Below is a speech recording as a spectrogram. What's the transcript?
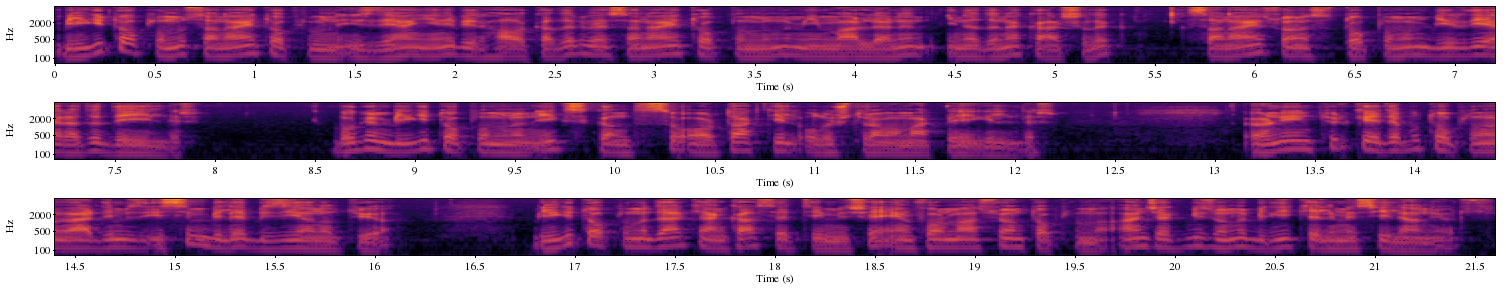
Bilgi toplumu sanayi toplumunu izleyen yeni bir halkadır ve sanayi toplumunun mimarlarının inadına karşılık sanayi sonrası toplumun bir diğer adı değildir. Bugün bilgi toplumunun ilk sıkıntısı ortak dil oluşturamamakla ilgilidir. Örneğin Türkiye'de bu topluma verdiğimiz isim bile bizi yanıltıyor. Bilgi toplumu derken kastettiğimiz şey enformasyon toplumu ancak biz onu bilgi kelimesiyle anıyoruz.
